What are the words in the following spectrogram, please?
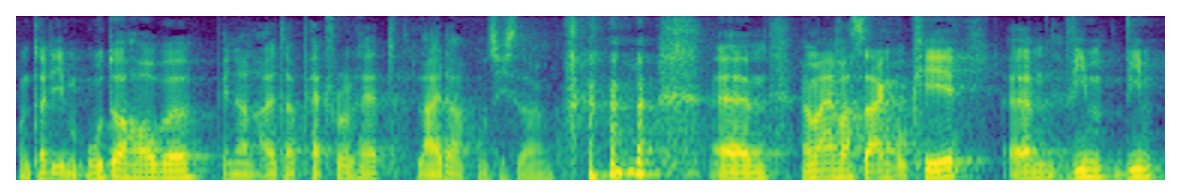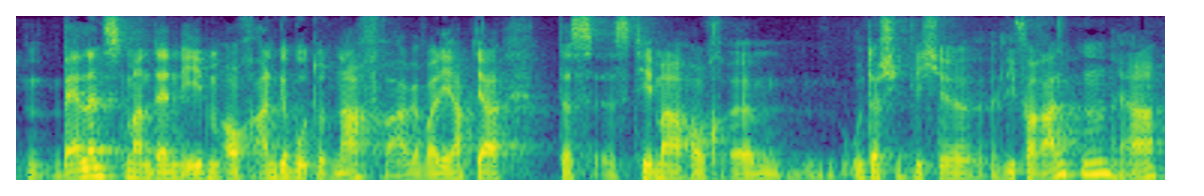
unter die Motorhaube, bin ein alter Petrolhead, leider, muss ich sagen. ähm, wenn wir einfach sagen, okay, ähm, wie, wie balanced man denn eben auch Angebot und Nachfrage? Weil ihr habt ja das, das Thema auch ähm, unterschiedliche Lieferanten, ja,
